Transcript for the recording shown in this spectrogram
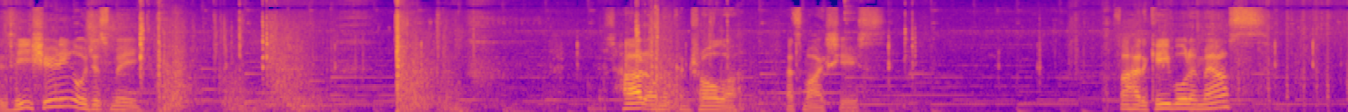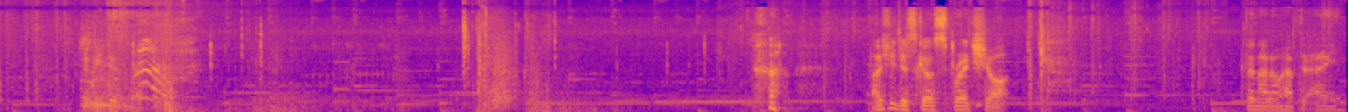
Is he shooting or just me? It's hard on the controller. That's my excuse. If I had a keyboard and mouse, it'd be different. I should just go spread shot. then I don't have to aim.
